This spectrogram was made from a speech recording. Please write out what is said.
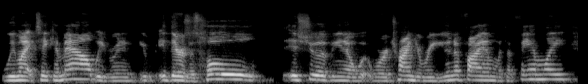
We might take them out. We re- there's this whole issue of you know we're trying to reunify them with a family,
